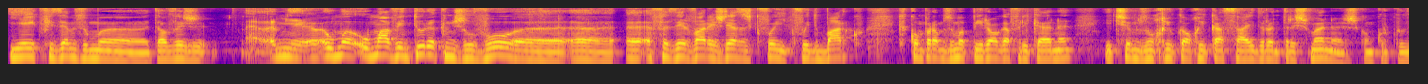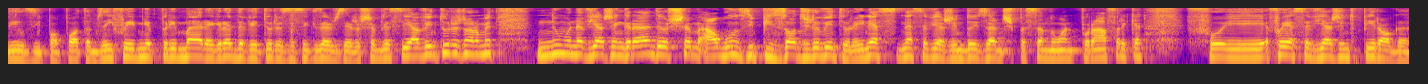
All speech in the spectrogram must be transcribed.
E é aí que fizemos uma, talvez minha, uma, uma aventura que nos levou a, a, a, fazer várias dessas que foi, que foi de barco, que compramos uma piroga africana e descemos um rio que é o Rio Kassai durante três semanas, com crocodilos e hipopótamos. Aí foi a minha primeira grande aventura, se assim quiseres dizer. Eu chamo-lhe assim, aventuras normalmente numa na viagem grande, eu chamo alguns episódios de aventura. E nessa, nessa viagem de dois anos, passando um ano por África, foi, foi essa viagem de piroga,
